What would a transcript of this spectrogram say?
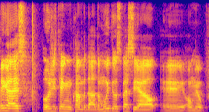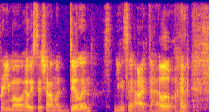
Hey guys, hoje tenho um convidado muito especial, é o meu primo, ele se chama Dylan. You can say hi. Hello.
